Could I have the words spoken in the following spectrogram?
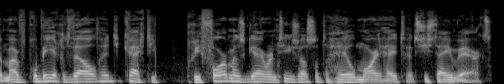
maar we proberen het wel. Hè, je krijgt die performance guarantee, zoals dat heel mooi heet, het systeem werkt.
